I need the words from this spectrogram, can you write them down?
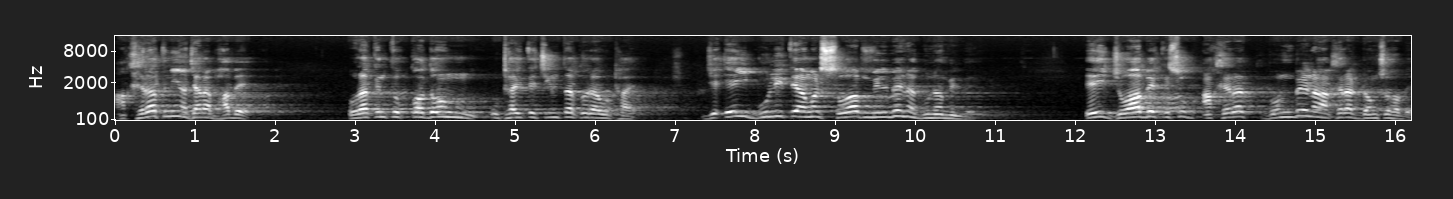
আখেরাত নিয়ে যারা ভাবে, ওরা কিন্তু কদম উঠাইতে চিন্তা করে উঠায়। যে এই বুলিতে আমার সোয়াব মিলবে না গুণা মিলবে? এই জবাবে কিছু আখেরাত বনবে না আখেরাত ধ্বংস হবে?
